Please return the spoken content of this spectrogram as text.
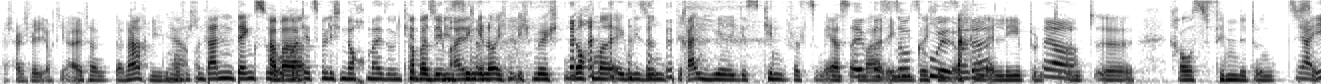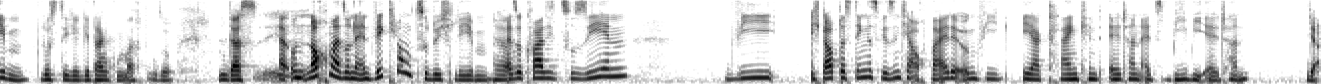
wahrscheinlich werde ich auch die Altern danach lieben, Ja, hoffe ich. und dann denkst du, Aber- oh Gott, jetzt will ich noch mal so ein Kind Aber in so dem Alter. Ding, genau, ich, ich möchte noch mal irgendwie so ein dreijähriges Kind, was zum ersten Mal so irgendwie solche cool, Sachen oder? erlebt und, Ja. und äh, rausfindet und sich ja, so eben. lustige Gedanken macht und so. Und das, Äh, Und nochmal so eine Entwicklung zu durchleben. Ja. Also quasi zu sehen, wie. Ich glaube, das Ding ist, wir sind ja auch beide irgendwie eher Kleinkindeltern als Babyeltern. ja,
